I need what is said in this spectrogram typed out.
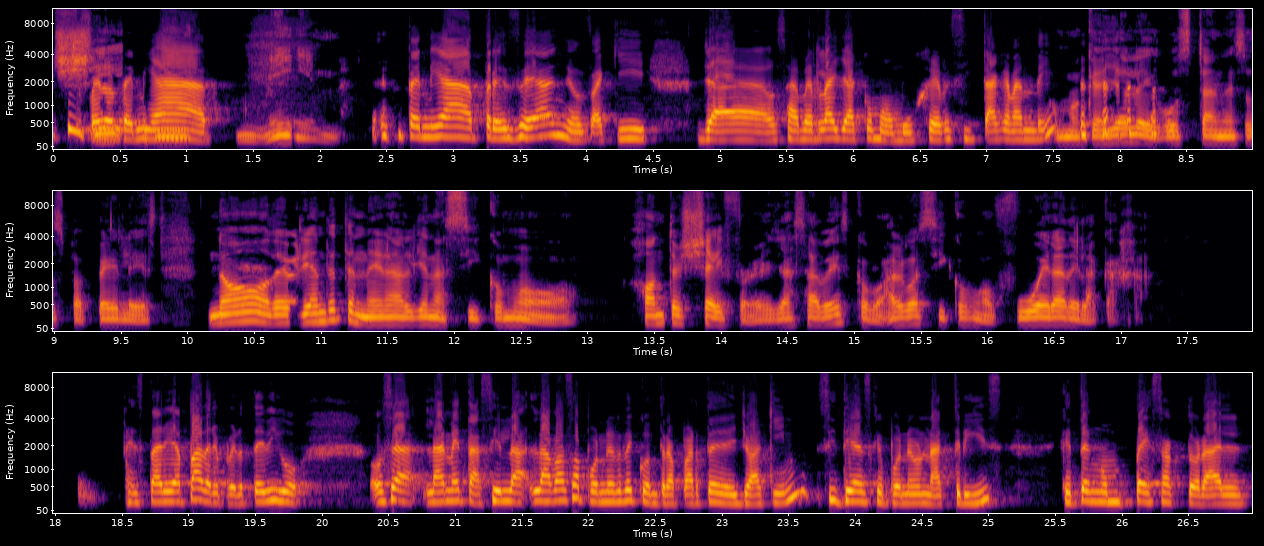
sí, pero tenía... Mean. Tenía 13 años, aquí ya, o sea, verla ya como mujercita grande. Como que a ella le gustan esos papeles. No, deberían de tener a alguien así como Hunter Schaefer, ya sabes, como algo así como fuera de la caja. Estaría padre, pero te digo, o sea, la neta, si la, la vas a poner de contraparte de Joaquín, si tienes que poner una actriz que tenga un peso actoral,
